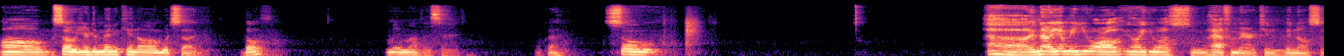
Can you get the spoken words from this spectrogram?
Um, so you're Dominican on which side? Both. My mother's side. Okay. So. Uh, no, I mean you are all, you know, you also half American, and also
